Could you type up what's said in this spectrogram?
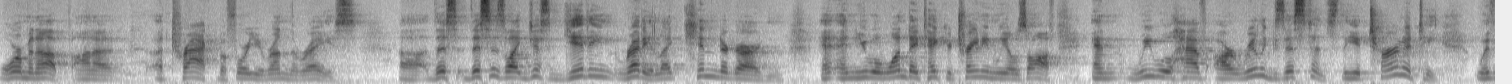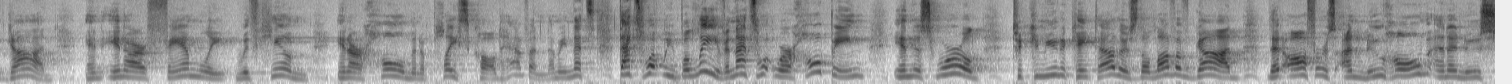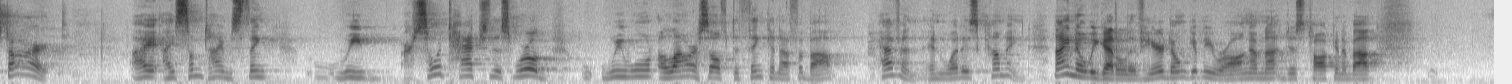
warming up on a, a track before you run the race. Uh, this, this is like just getting ready, like kindergarten. And, and you will one day take your training wheels off, and we will have our real existence, the eternity with God, and in our family with Him, in our home, in a place called heaven. I mean, that's, that's what we believe, and that's what we're hoping in this world to communicate to others the love of God that offers a new home and a new start. I, I sometimes think we are so attached to this world, we won't allow ourselves to think enough about heaven and what is coming. Now, I know we got to live here. Don't get me wrong. I'm not just talking about,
